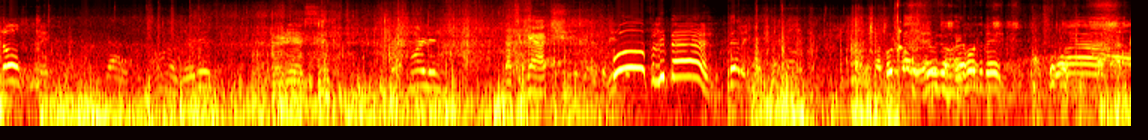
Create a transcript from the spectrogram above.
No. There it is. There it is. Striped Marlin. That's a catch. Woo, Felipe! Billy. Hold the belly. Hold the bait. Wow.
